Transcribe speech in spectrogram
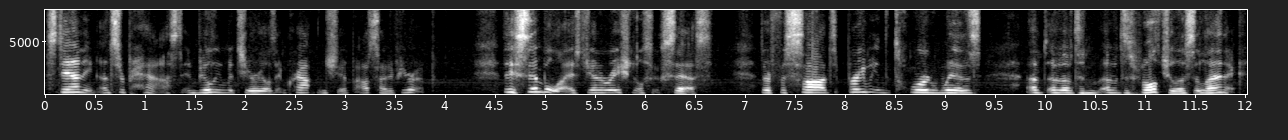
standing unsurpassed in building materials and craftsmanship outside of Europe. They symbolize generational success, their facades braving the torrid winds of, of, of, the, of the tumultuous Atlantic,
